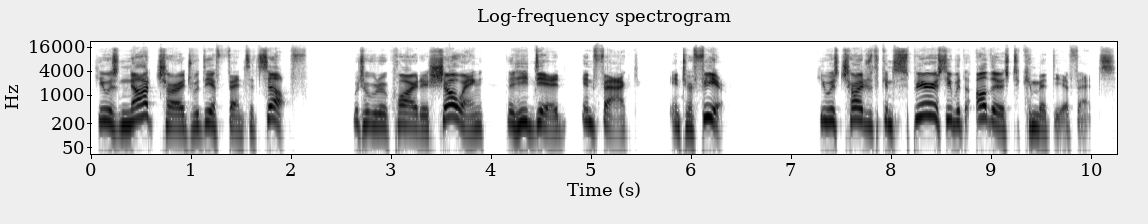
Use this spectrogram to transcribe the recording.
he was not charged with the offense itself which would require a showing that he did, in fact, interfere. He was charged with conspiracy with others to commit the offense,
